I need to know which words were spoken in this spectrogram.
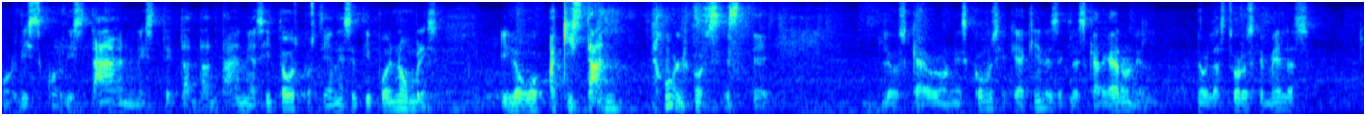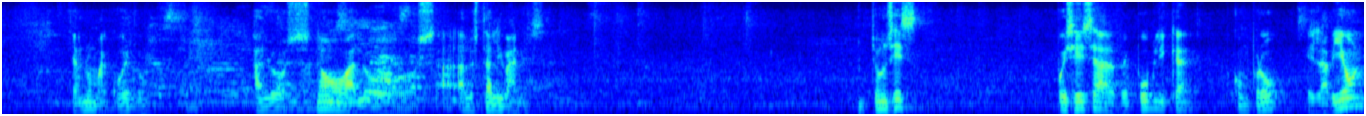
Kurdis- Kurdistán, este, tan, tan, tan, y así todos, pues tienen ese tipo de nombres. Y luego Aquistán, ¿no? Los, este, los cabrones, ¿cómo se ¿A quiénes les cargaron el, de las Torres Gemelas? Ya no me acuerdo. A los, no, a los, a, a los talibanes. Entonces, pues esa república compró el avión.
